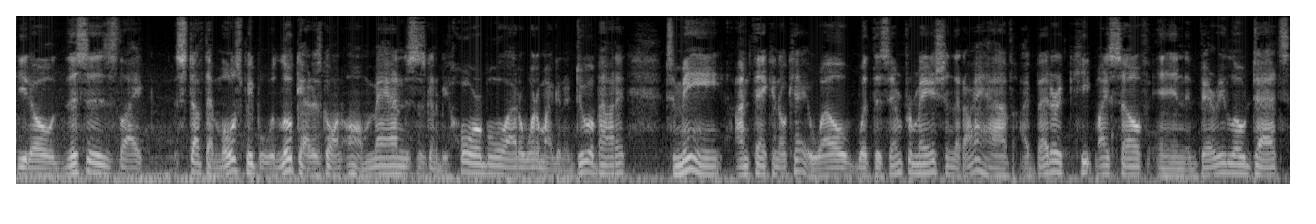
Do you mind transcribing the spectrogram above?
you know, this is like stuff that most people would look at is going, oh man, this is going to be horrible. I don't, what am I going to do about it? To me, I'm thinking, okay, well, with this information that I have, I better keep myself in very low debts,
